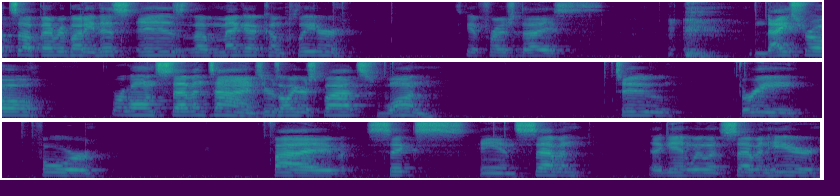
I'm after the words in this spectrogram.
What's up, everybody? This is the Mega Completer. Let's get fresh dice. dice roll. We're going seven times. Here's all your spots. One, two, three, four, five, six, and seven. Again, we went seven here,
